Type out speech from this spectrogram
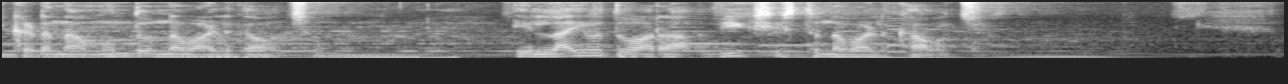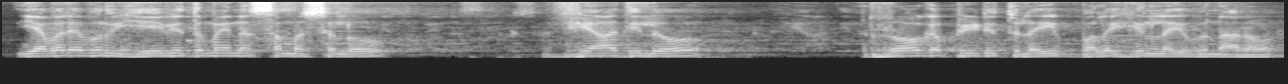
ఇక్కడ నా ముందు ఉన్న వాళ్ళు కావచ్చు ఈ లైవ్ ద్వారా వీక్షిస్తున్న వాళ్ళు కావచ్చు. ఎవరెవరు ఏ విధమైన సమస్యలో వ్యాధిలో రోగపీడితులై బలహీనలై ఉన్నారో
